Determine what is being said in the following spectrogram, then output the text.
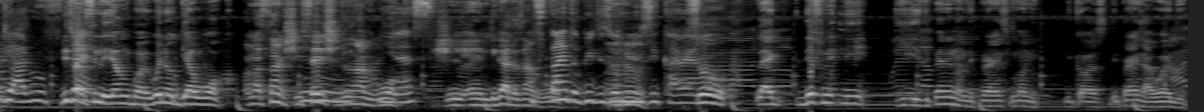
boy. their roof This one is then still a young boy. We no get work. Understand? She said she doesn't have a work. yes. She and the guy doesn't have he's a trying work. to build his own music career So, like, definitely, he is depending on the parents' money because the parents are wealthy.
